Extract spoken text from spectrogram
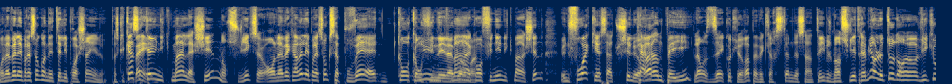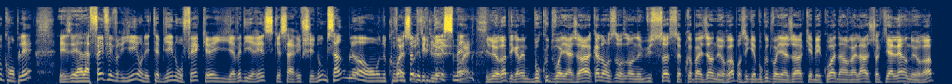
On avait l'impression qu'on était les prochains. Là. Parce que quand Ben- c'était uniquement la Chine, on se souvient que ça- on avait quand même l'impression que ça pouvait être contenu Confiné uniquement, là-bas, ouais. confiné uniquement en Chine. Une fois que ça a touché l'Europe, 40 pays. Là, on se disait, écoute, l'Europe avec leur système de santé, je m'en souviens très bien, on l'a tout on l'a vécu au complet. Et à la fin février, on était bien au fait qu'il y avait des risques que ça arrive chez nous, il me semble. là. On a couvert Ouais, ça depuis des le- semaines. ouais. L'Europe, il y a quand même beaucoup de voyageurs. Quand on, on a vu ça se propager en Europe, on sait qu'il y a beaucoup de voyageurs québécois dans relâche, ça, qui allaient en Europe.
